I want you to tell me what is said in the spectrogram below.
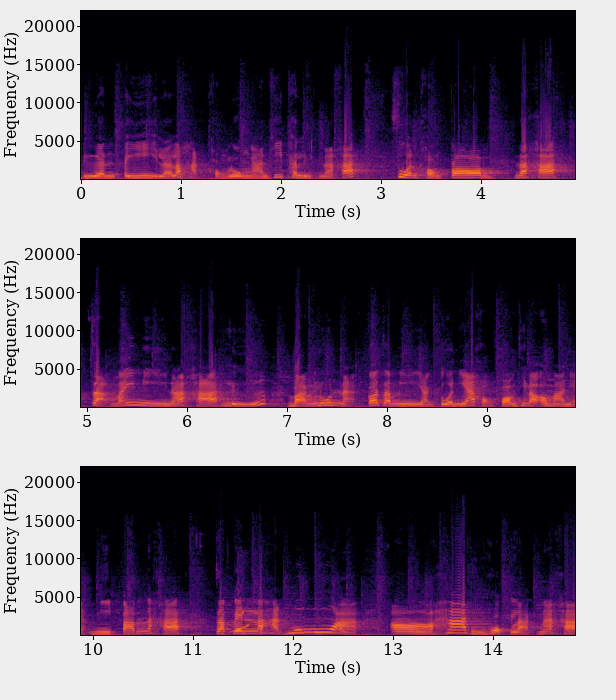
เดือนปีและรหัสของโรงงานที่ผลิตนะคะ ส่วนของปลอมนะคะ จะไม่มีนะคะ หรือบางรุ่นน่ะก็จะมีอย่างตัวนี้ของปลอมที่เราเอามาเนี่ยมีปั๊มนะคะ จะเป็นรหัสมั่วๆเอ่อ5ถึง6หลักนะคะ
